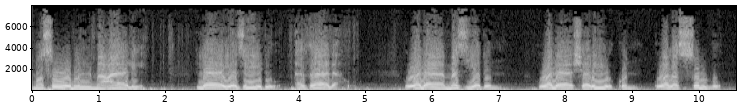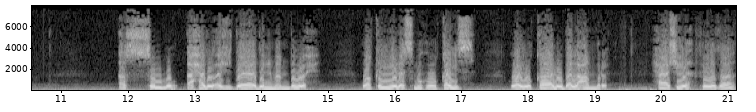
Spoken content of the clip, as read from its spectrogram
مصون المعالي لا يزيد أذاله ولا مزيد ولا شريك ولا الصلب. الصلب أحد أجداد الممدوح وقيل اسمه قيس ويقال بل عمرو حاشية في ضاء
